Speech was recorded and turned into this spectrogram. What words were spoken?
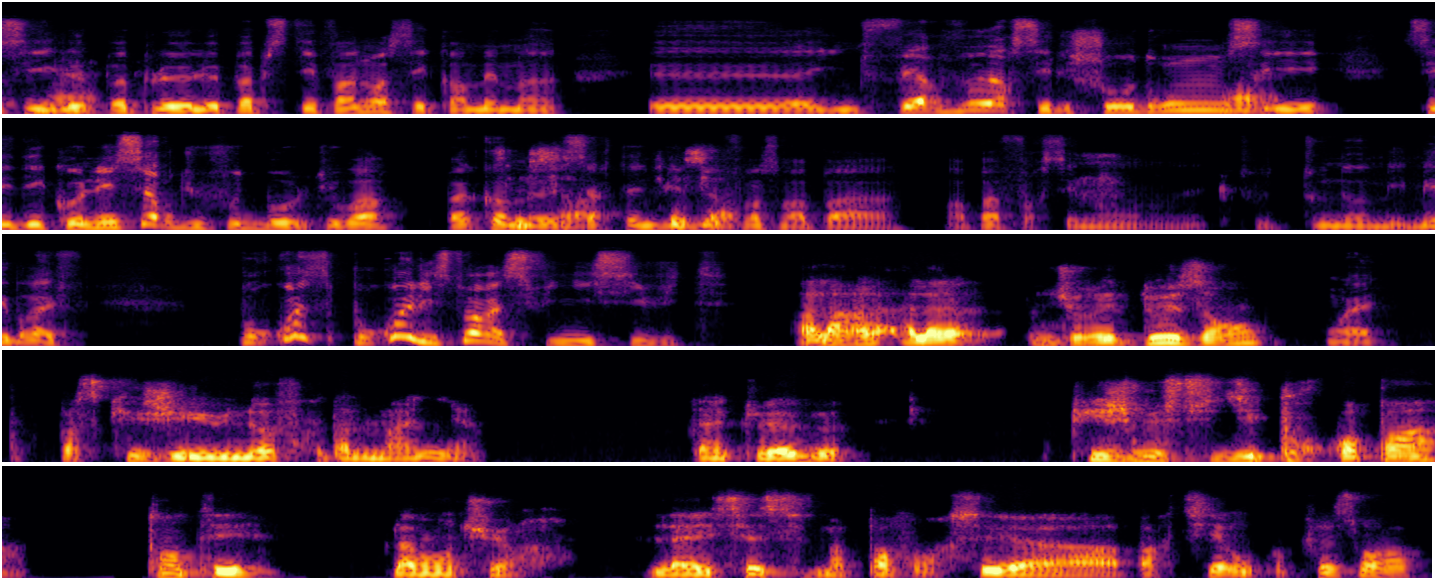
C'est le, peuple, le peuple stéphanois, c'est quand même euh, une ferveur, c'est les chaudrons, c'est des connaisseurs du football, tu vois. Pas comme euh, certaines villes de France, on ne va pas forcément tout, nommer. Mais bref, pourquoi, pourquoi l'histoire, elle se finit si vite? Alors, elle a duré deux ans ouais. parce que j'ai eu une offre d'Allemagne d'un club. Puis je me suis dit, pourquoi pas tenter l'aventure? La SS ne m'a pas forcé à partir ou quoi que ce soit.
